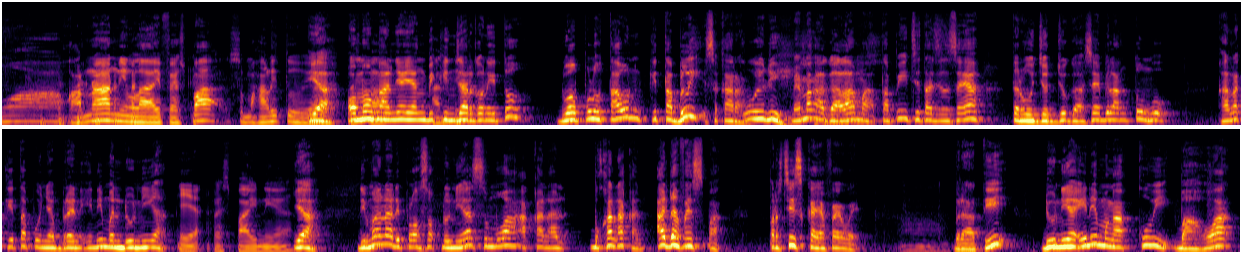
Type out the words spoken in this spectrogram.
Wow, karena nilai Vespa semahal itu ya. Iya, Vespa. omongannya yang bikin jargon itu 20 tahun kita beli sekarang. Widih. Memang agak lama, tapi cita-cita saya terwujud juga. Saya bilang tunggu. Karena kita punya brand ini mendunia. Iya. Vespa ini ya. Ya, di mana di pelosok dunia semua akan ada, bukan akan, ada Vespa. Persis kayak VW. Berarti dunia ini mengakui bahwa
